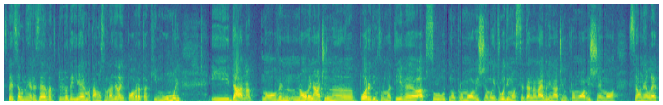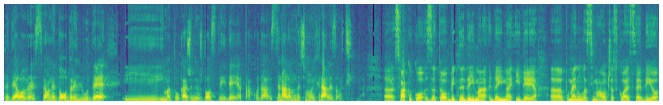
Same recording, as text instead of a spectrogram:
specijalni rezervat prirode Jerma, tamo sam radila i Povratak i Mumulj, I da, na, ove, na ovaj način, e, pored informative, apsolutno promovišemo i trudimo se da na najbolji način promovišemo sve one lepe delove, sve one dobre ljude i ima tu, kažem, još dosta ideja, tako da se nadam da ćemo ih realizovati svakako za to. Bitno je da ima, da ima ideja. Pomenula si malo čas ko je sve bio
